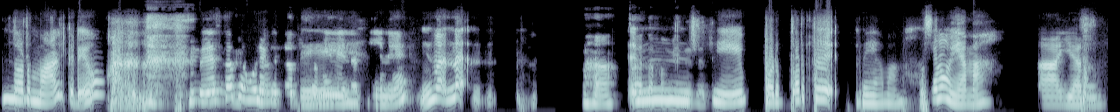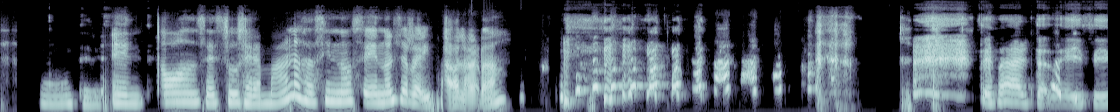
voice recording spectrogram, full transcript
normal, creo. Pero estás segura que toda tu familia la tiene? No, no. Ajá, toda la familia mm, Sí, por parte de mi mamá. Solo mi mamá. Ah, ya. Oh, Entonces, sus hermanas, así no sé, no les he revisado, la verdad. Te falta, Daisy.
